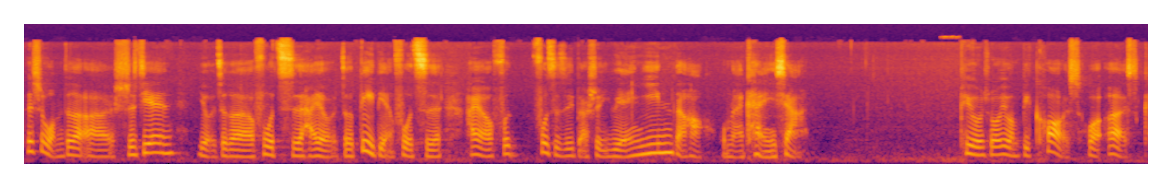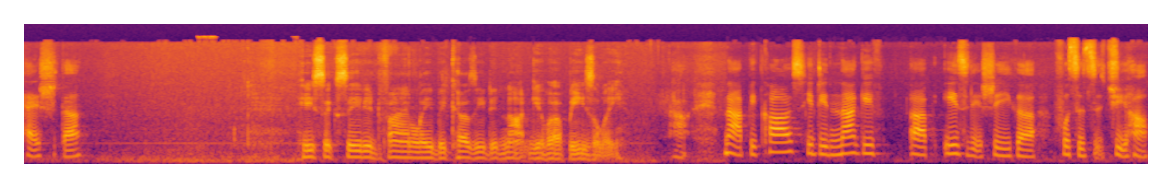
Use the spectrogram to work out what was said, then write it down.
这是我们这个呃时间有这个副词，还有这个地点副词，还有副副词是表示原因的哈。我们来看一下，譬如说用 because 或 us 开始的。He succeeded finally because he did not give up easily. 好，那 because he did not give up easily 是一个副词子句哈，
